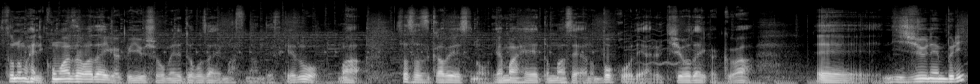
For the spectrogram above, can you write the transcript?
その前に駒澤大学優勝おめでとうございますなんですけど、まあ、笹塚ベースの山平と正也の母校である中央大学は、えー20年ぶり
